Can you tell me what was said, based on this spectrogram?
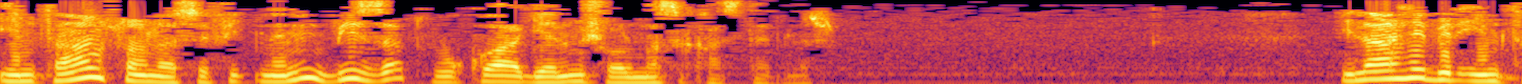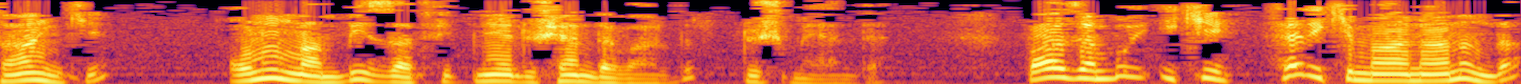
imtihan sonrası fitnenin bizzat vukua gelmiş olması kastedilir. İlahi bir imtihan ki onunla bizzat fitneye düşen de vardır, düşmeyen de. Bazen bu iki, her iki mananın da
